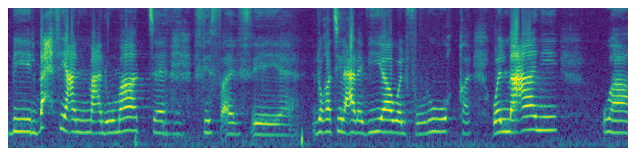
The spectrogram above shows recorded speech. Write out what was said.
بالبحث عن معلومات في في العربية والفروق والمعاني. و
